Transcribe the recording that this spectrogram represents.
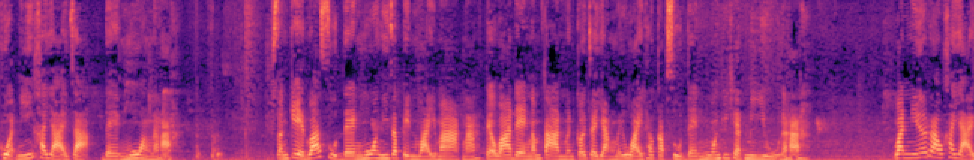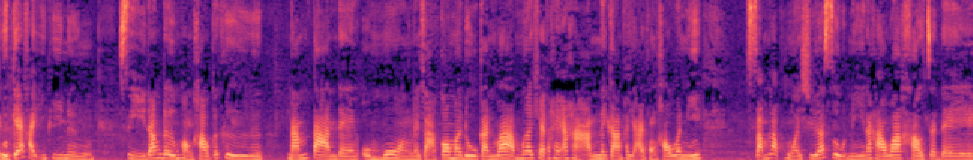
ขวดนี้ขยายจากแดงม่วงนะคะ สังเกตว่าสูตรแดงม่วงนี้จะเป็นไวมากนะ แต่ว่าแดงน้ำตาลมันก็จะยังไม่ไวเท่ากับสูตรแดงม่วงที่แคทมีอยู่นะคะ วันนี้เราขยายสูตรแก้ไข EP หนึ่งสีดั้งเดิมของเขาก็คือ น้ำตาลแดงอมม่วงนะจ๊ะก็มาดูกันว่าเมื่อแคทให้อาหารในการขยายของเขาวันนี้ สำหรับหัวเชื้อสูตรนี้นะคะ ว่าเขาจะแดง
